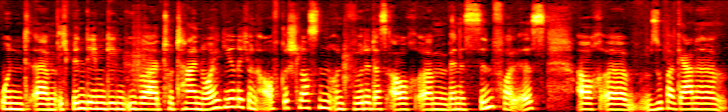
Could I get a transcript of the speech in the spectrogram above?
Und ähm, ich bin dem gegenüber total neugierig und aufgeschlossen und würde das auch, ähm, wenn es sinnvoll ist, auch äh, super gerne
